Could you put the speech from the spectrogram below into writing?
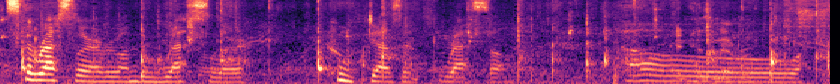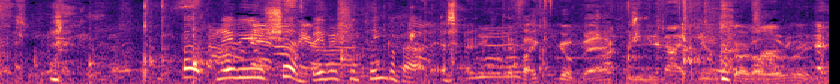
It's the wrestler, everyone. The wrestler. Who doesn't wrestle? Oh. but maybe you should. Maybe you should think about it. If I could go back and you know, start all over again.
